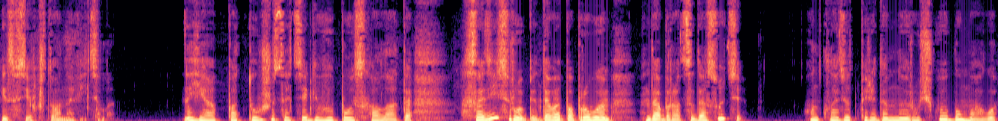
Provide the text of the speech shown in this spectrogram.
из всех, что она видела. Я потуже затягиваю пояс халата. «Садись, Руби, давай попробуем добраться до сути». Он кладет передо мной ручку и бумагу.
